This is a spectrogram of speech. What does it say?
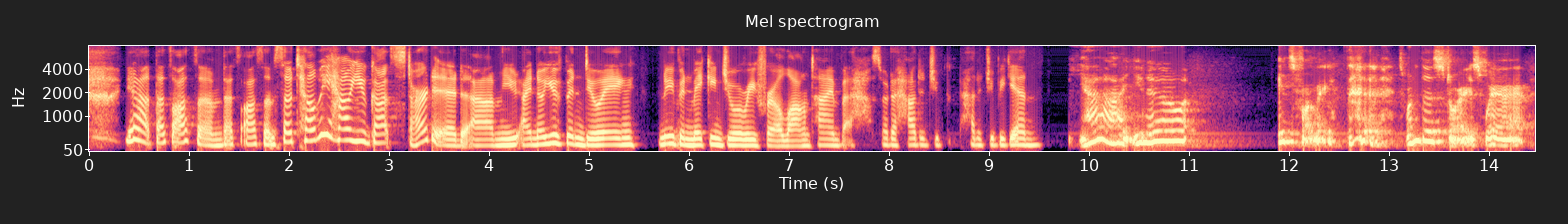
yeah, that's awesome. That's awesome. So tell me how you got started. Um, you, I know you've been doing, I know you've been making jewelry for a long time, but how, sort of how did you how did you begin? Yeah, you know, it's funny. it's one of those stories where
